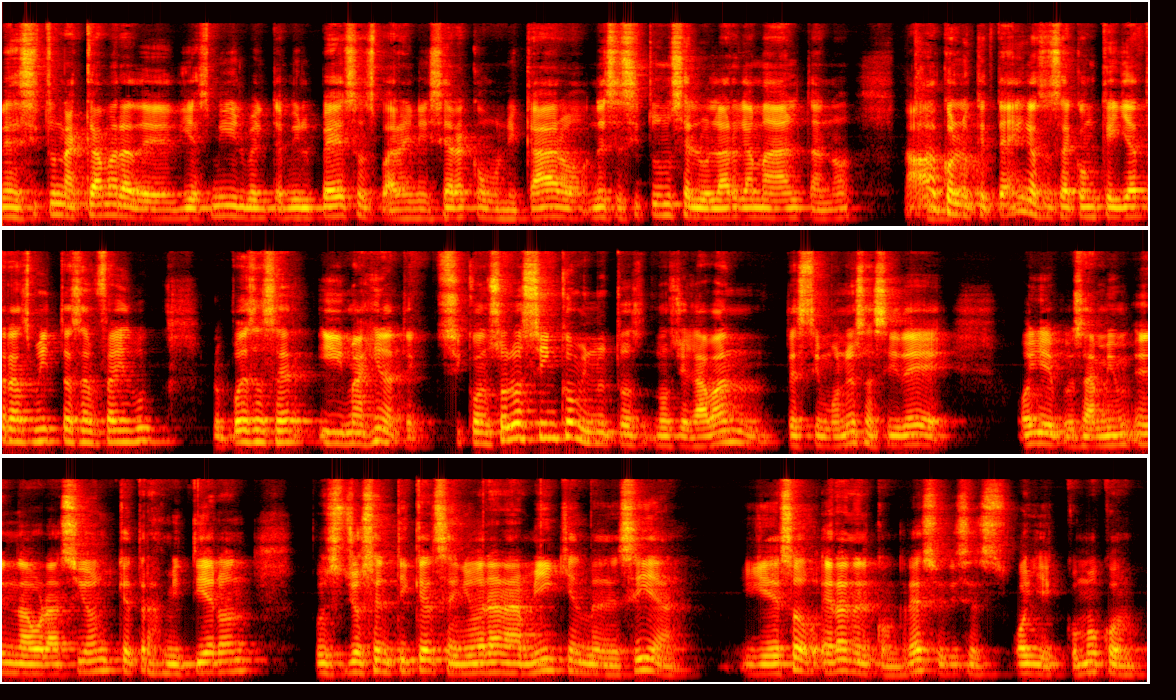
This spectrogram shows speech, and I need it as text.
necesito una cámara de 10 mil, 20 mil pesos para iniciar a comunicar o necesito un celular gama alta, ¿no? No, con lo que tengas, o sea, con que ya transmitas en Facebook, lo puedes hacer. imagínate, si con solo cinco minutos nos llegaban testimonios así de, oye, pues a mí en la oración que transmitieron, pues yo sentí que el Señor era a mí quien me decía. Y eso era en el Congreso. Y dices, oye, ¿cómo con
